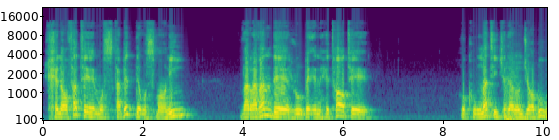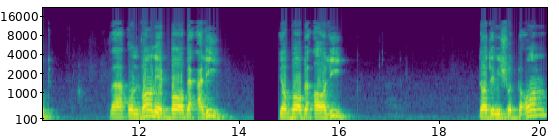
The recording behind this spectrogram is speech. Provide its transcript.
خلافت مستبد عثمانی و روند رو به انحطاط حکومتی که در آنجا بود و عنوان باب علی یا باب عالی داده می‌شد به آن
